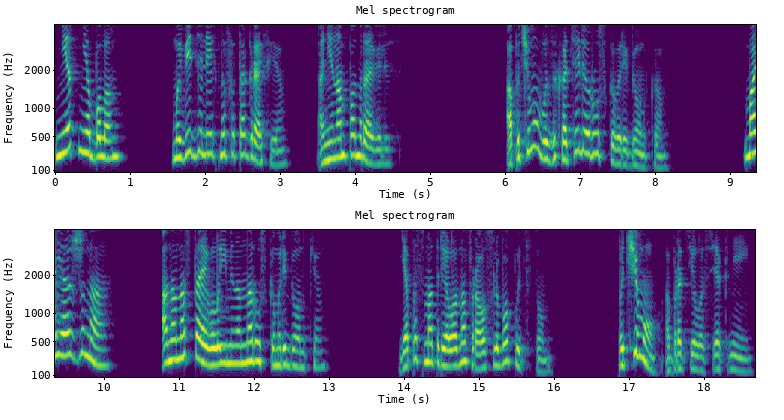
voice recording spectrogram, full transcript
Нет, не было. Мы видели их на фотографии. Они нам понравились. А почему вы захотели русского ребенка? Моя жена. Она настаивала именно на русском ребенке. Я посмотрела на фрау с любопытством. Почему? обратилась я к ней.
